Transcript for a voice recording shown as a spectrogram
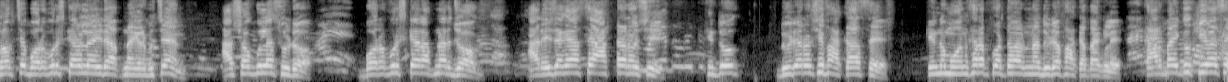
সবচেয়ে বড় পুরস্কার হলো এটা বুঝছেন? আর সবগুলা বড় পুরস্কার আপনার জগ। আর এই জায়গায় আছে আটটা রশি। কিন্তু দুইটা রশি ফাঁকা আছে। কিন্তু মন খারাপ করতে পারবেন না দুইটা ফাঁকা থাকলে। কার ভাগ্য কি আছে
